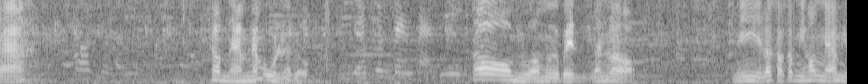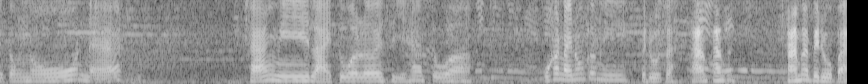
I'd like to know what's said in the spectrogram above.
จ๋าชอบน้ำน้ำอุ่นเหรอลูกแล้วมันเป็นแบบนี้โอ้หนูเอามือไปนั่นหรอกนี่แล้วเขาก็มีห้องน้ำอยู่ตรงโน้นนะ ช้างมีหลายตัวเลยสี่ห้าตัวไปดูได้ไงโอ้ข้างในนู้นก็มีไปดูสิพามพามพามเพื่อนไปดูป่ะ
